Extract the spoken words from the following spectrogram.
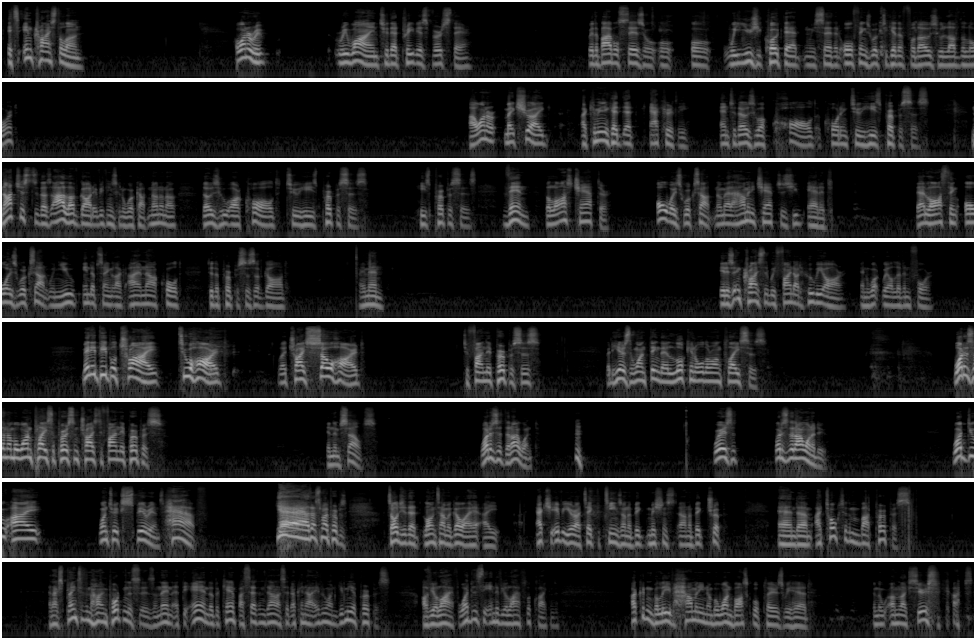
It's in Christ alone. I want to re- rewind to that previous verse there where the Bible says, or, or, or we usually quote that and we say that all things work together for those who love the Lord. I want to make sure I, I communicate that accurately and to those who are called according to his purposes. Not just to those, I love God, everything's going to work out. No, no, no. Those who are called to his purposes. His purposes. Then the last chapter always works out, no matter how many chapters you added. That last thing always works out when you end up saying, like, I am now called to the purposes of God. Amen. It is in Christ that we find out who we are and what we are living for. Many people try too hard, they try so hard to find their purposes, but here's the one thing they look in all the wrong places. What is the number one place a person tries to find their purpose? In themselves. What is it that I want? Hmm. Where is it? What is it that I want to do? What do I want to experience, have? Yeah, that's my purpose. I told you that a long time ago. I, I actually every year I take the teens on a big mission, on a big trip, and um, I talk to them about purpose. And I explained to them how important this is. And then at the end of the camp, I sat them down. I said, Okay, now everyone, give me a purpose of your life. What does the end of your life look like? I couldn't believe how many number one basketball players we had. And I'm like, seriously, guys,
